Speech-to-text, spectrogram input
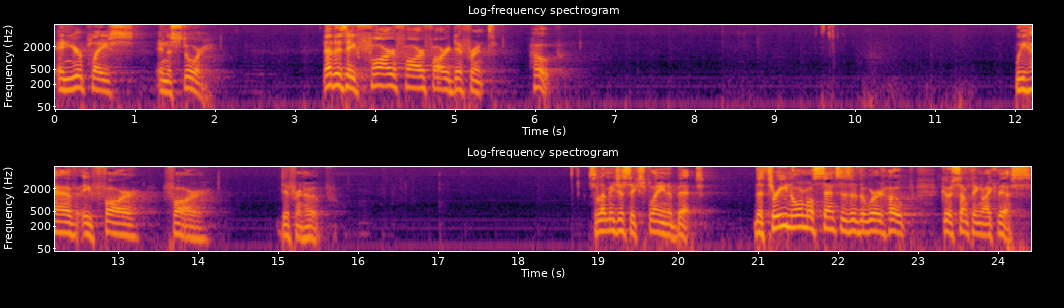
and your place in the story. That is a far, far, far different hope. We have a far, far different hope. So let me just explain a bit. The three normal senses of the word hope go something like this.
